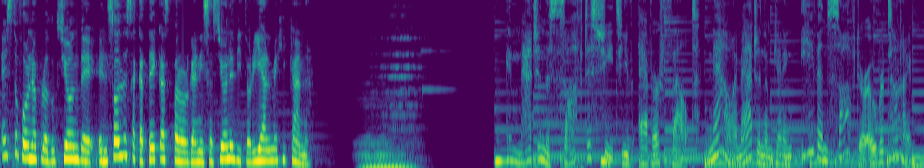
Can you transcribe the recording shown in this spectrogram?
Esto fue una producción de El Sol de Zacatecas para Organización Editorial Mexicana. Imagine the softest sheets you've ever felt. Now imagine them getting even softer over time.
